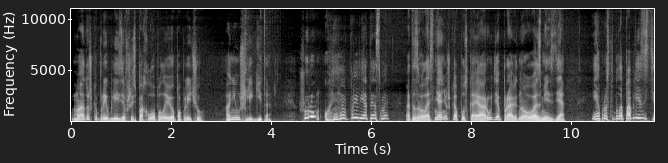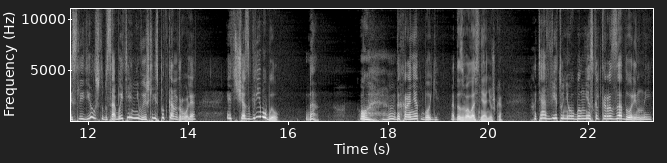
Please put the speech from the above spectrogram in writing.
Матушка, приблизившись, похлопала ее по плечу. Они ушли, Гита. «Шурум! Ой, привет, Эсме!» — отозвалась нянюшка, опуская орудие праведного возмездия. «Я просто была поблизости и следил, чтобы события не вышли из-под контроля. Это сейчас Грибу был?» «Да». «О, да хранят боги!» — отозвалась нянюшка. «Хотя вид у него был несколько раззадоренный.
